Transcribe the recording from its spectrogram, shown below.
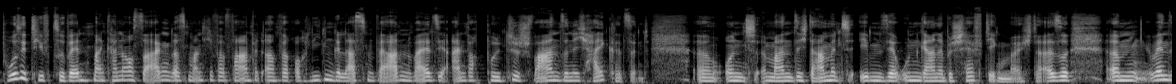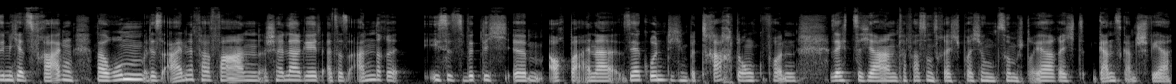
positiv zu wenden. Man kann auch sagen, dass manche Verfahren vielleicht einfach auch liegen gelassen werden, weil sie einfach politisch wahnsinnig heikel sind äh, und man sich damit eben sehr ungerne beschäftigen möchte. Also ähm, wenn Sie mich jetzt fragen, warum das eine Verfahren schneller geht als das andere, ist es wirklich ähm, auch bei einer sehr gründlichen Betrachtung von 60 Jahren Verfassungsrechtsprechung zum Steuerrecht ganz, ganz schwer,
